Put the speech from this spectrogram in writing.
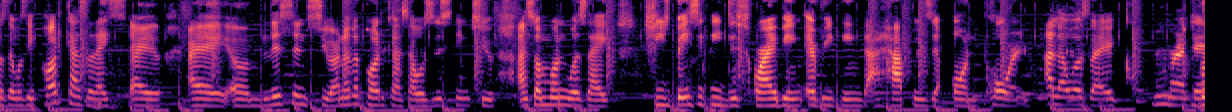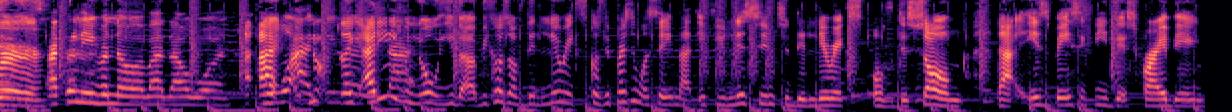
because there was a podcast that I I, I um, listened to another podcast I was listening to, and someone was like, she's basically describing everything that happens on porn, and I was like, My days. I don't even know about that one. I, what I no, like I didn't that- even know either because of the lyrics. Because the person was saying that if you listen to the lyrics of the song, that is basically describing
